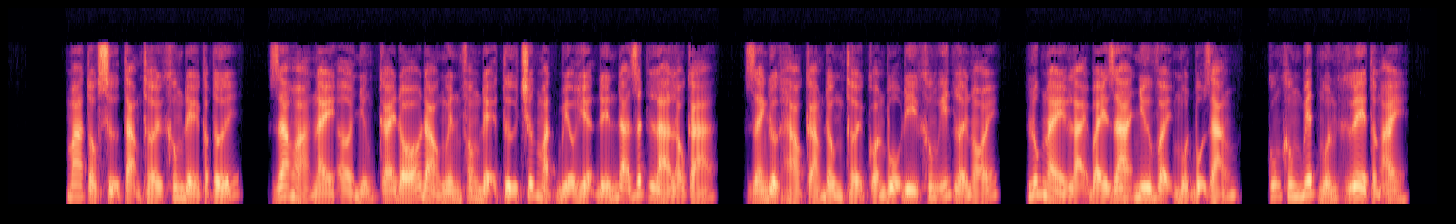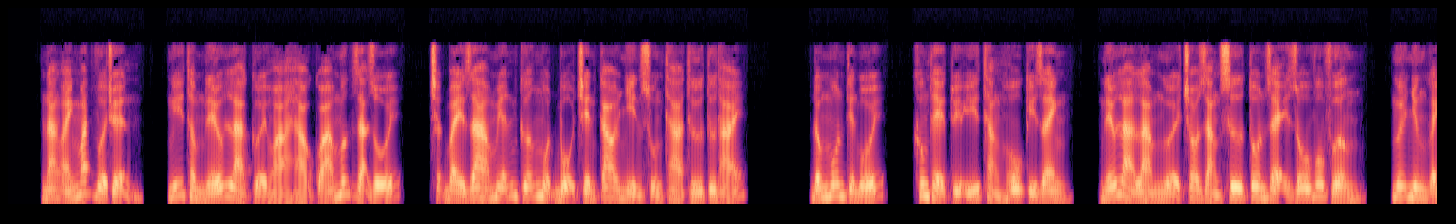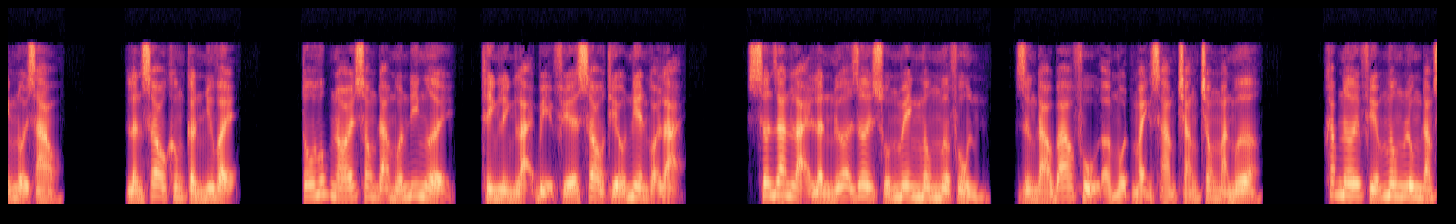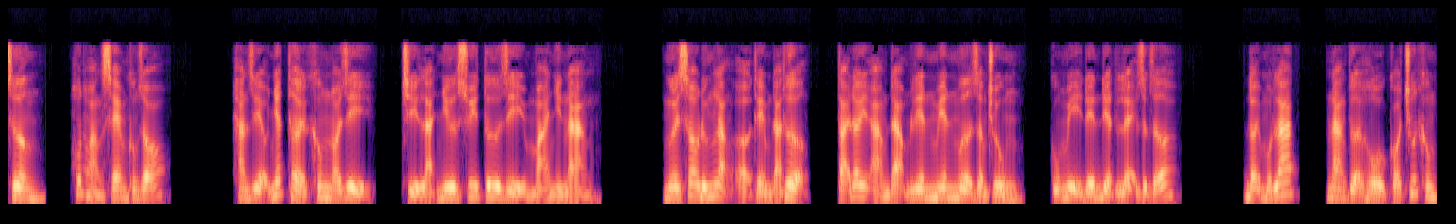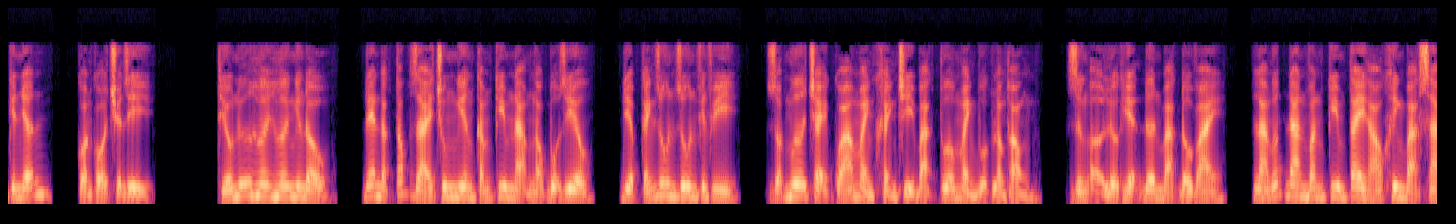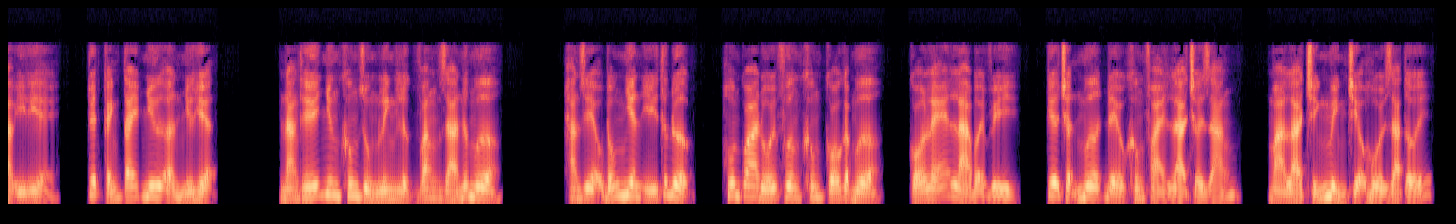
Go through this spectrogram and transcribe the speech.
Ma tộc sự tạm thời không đề cập tới, Gia hỏa này ở những cái đó đào nguyên phong đệ tử trước mặt biểu hiện đến đã rất là lao cá, giành được hảo cảm đồng thời còn bộ đi không ít lời nói, lúc này lại bày ra như vậy một bộ dáng, cũng không biết muốn ghê tầm ai. Nàng ánh mắt vừa chuyển, nghĩ thầm nếu là cười hòa hảo quá mức giả dối, chợt bày ra miễn cưỡng một bộ trên cao nhìn xuống tha thứ tư thái. Đồng môn tiền bối, không thể tùy ý thẳng hô kỳ danh, nếu là làm người cho rằng sư tôn dạy dỗ vô phương, ngươi nhưng gánh nổi sao. Lần sau không cần như vậy. Tô Húc nói xong đã muốn đi người, thình lình lại bị phía sau thiếu niên gọi lại. Sơn gian lại lần nữa rơi xuống mênh mông mưa phùn, rừng đào bao phủ ở một mảnh xám trắng trong màn mưa. Khắp nơi phía mông lung đám sương, hốt hoảng xem không rõ. Hàn Diệu nhất thời không nói gì, chỉ là như suy tư gì mà nhìn nàng. Người sau đứng lặng ở thềm đá thượng, tại đây ảm đạm liên miên mưa dầm trùng, cũng mị đến điệt lệ rực rỡ. Đợi một lát, nàng tựa hồ có chút không kiên nhẫn, còn có chuyện gì? Thiếu nữ hơi hơi nghiêng đầu, đen đặc tóc dài trung nghiêng cắm kim nạm ngọc bộ diêu, điệp cánh run run phiên phi, giọt mưa chảy quá mảnh khảnh chỉ bạc tua mảnh buộc lòng thòng, dừng ở lược hiện đơn bạc đầu vai, làm ướt đan văn kim tay háo khinh bạc sao y y, tuyết cánh tay như ẩn như hiện. Nàng thế nhưng không dùng linh lực văng ra nước mưa. Hàn Diệu đống nhiên ý thức được, hôm qua đối phương không có gặp mưa, có lẽ là bởi vì, kia trận mưa đều không phải là trời giáng, mà là chính mình triệu hồi ra tới.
